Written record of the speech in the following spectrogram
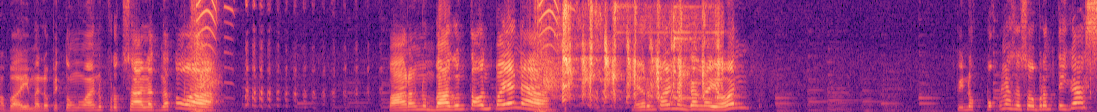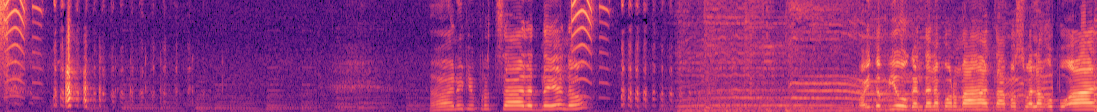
Abay, malupit tong ano, fruit salad na to ah. Parang nung bagong taon pa yan ah. Meron pa rin hanggang ngayon. Pinukpok na sa sobrang tigas. Hanip yung fruit salad na yan, oh. Point of view, ganda ng pormahan, tapos walang upuan.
